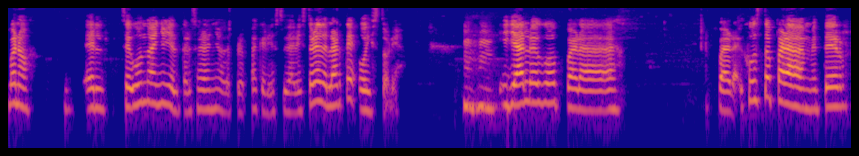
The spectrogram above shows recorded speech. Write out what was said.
bueno, el segundo año y el tercer año de prepa quería estudiar historia del arte o historia. Y ya luego para, para, justo para meter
